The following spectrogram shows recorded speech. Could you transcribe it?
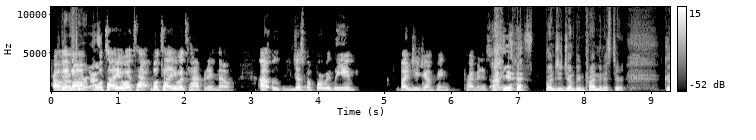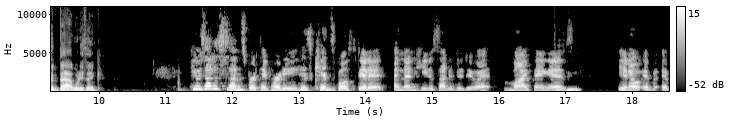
Probably you not. We'll tell you what's ha- we'll tell you what's happening though. Uh, just yeah. before we leave, bungee jumping prime minister. yes, bungee jumping prime minister. Good, bad. What do you think? He was at his son's birthday party. His kids both did it, and then he decided to do it. My thing is, mm-hmm. you know, if if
